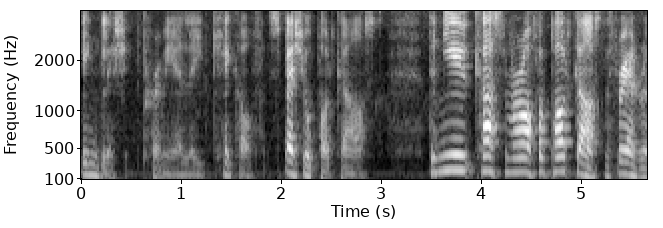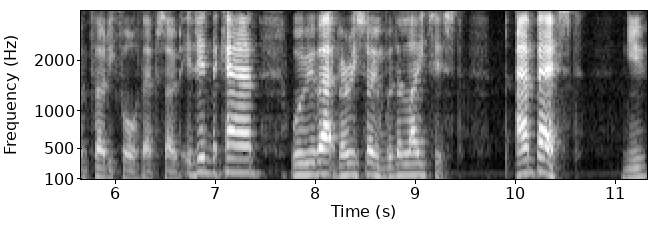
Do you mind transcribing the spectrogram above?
English Premier League kickoff special podcast the new customer offer podcast, the 334th episode, is in the can. We'll be back very soon with the latest and best new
